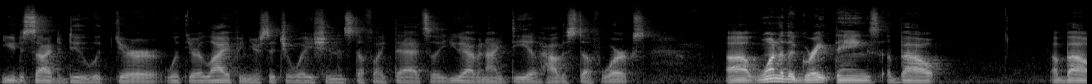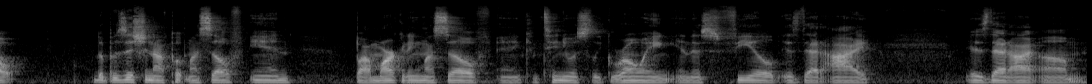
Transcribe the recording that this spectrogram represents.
you decide to do with your with your life and your situation and stuff like that, so you have an idea of how this stuff works. Uh, one of the great things about about the position I put myself in by marketing myself and continuously growing in this field is that I is that I um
